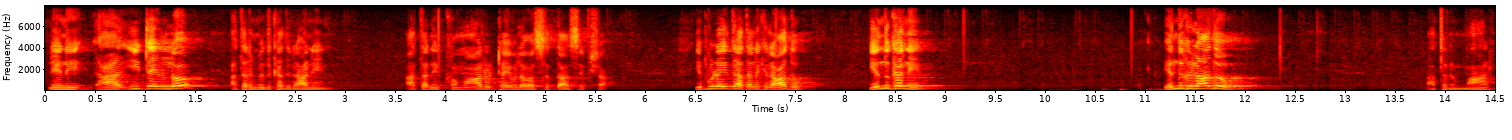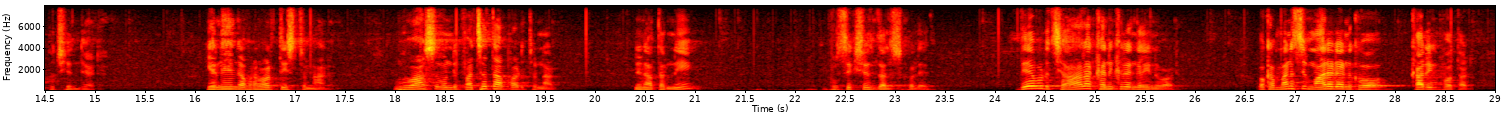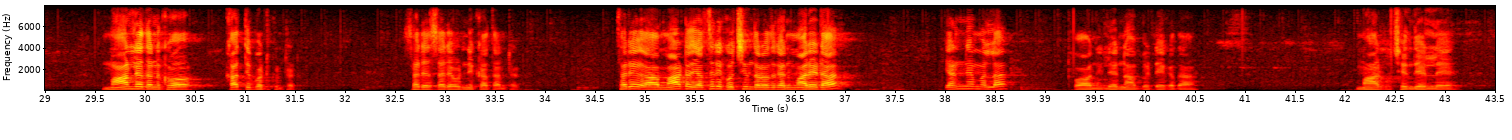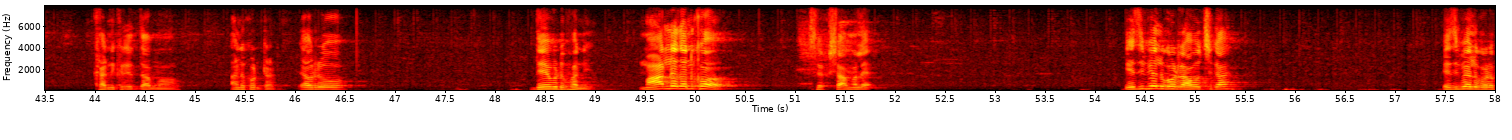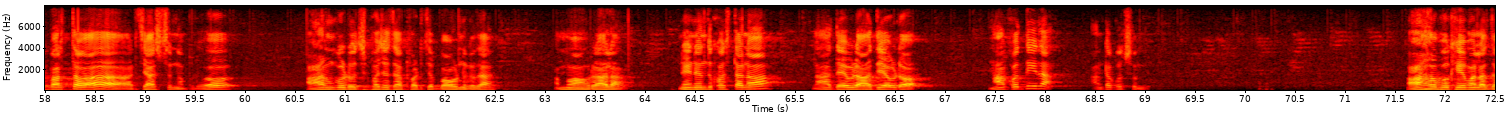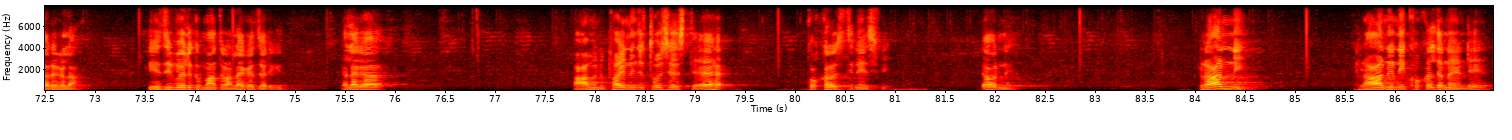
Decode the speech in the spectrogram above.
నేను ఈ- ఆ ఈ టైంలో అతని మీదకి అది రానేను అతని కుమారు టైంలో వస్తుంది ఆ శిక్ష. ఇప్పుడైతే అతనికి రాదు. ఎందుకని? ఎందుకు రాదు? అతను మార్పు చెందాడు. వినయంగా ప్రవర్తిస్తున్నాడు. ఉపవాసం ఉండి పశ్చాత్తాపడుతున్నాడు. నేను అతన్ని ఇప్పుడు శిక్షించదలుచుకోలేదు దేవుడు చాలా కనికరం కలిగినవాడు ఒక మనిషి మారాడనుకో కరిగిపోతాడు. మారలేదనుకో కత్తి పట్టుకుంటాడు. సరే సరే నీ కథ అంటాడు. సరే ఆ మాట ఎచ్చరికి వచ్చిన తర్వాత కానీ మారాడా? వెంటనే మళ్ళా పోనీలే నా బిడ్డే కదా. మార్పు చెందేళ్ళే కనికరిద్దాము అనుకుంటాడు. ఎవరు? దేవుడి పని మారలేదనుకో శిక్ష అమలే. యజబేలు కూడా రావచ్చుగా? యజబేలు కూడా భర్తవా? అది చేస్తున్నప్పుడు ఆమె కూడా వచ్చి భజత పడితే బాగుండు కదా? అమ్మ ఆమె రాలా. నేను ఎందుకు వస్తానో? నా దేవుడు ఆ దేవుడో. నా కొద్దీనా అంట కూర్చుంది. ఆహబుకేమలా ఏం జరగల? యజబేలుకి మాత్రం అలాగే జరిగింది. ఎలాగా? ఆమెను పైనుంచి తోసేస్తే కుక్కలు వచ్చి తినేసినాయి. ఎవరిని? రాణిని. రాణిని కుక్కలు తిన్నాయండి.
